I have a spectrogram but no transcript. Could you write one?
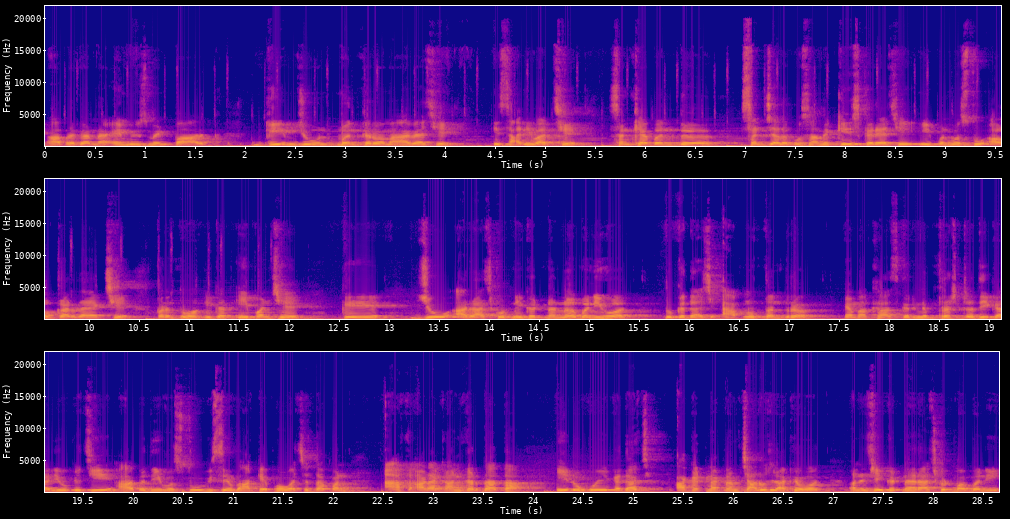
આ પ્રકારના એમ્યુઝમેન્ટ પાર્ક ગેમ ઝોન બંધ કરવામાં આવ્યા છે. એ સારી વાત છે. સંખ્યાબંધ સંચાલકો સામે કેસ કર્યા છે. એ પણ વસ્તુ આવકારદાયક છે. પરંતુ હકીકત એ પણ છે કે જો આ રાજકોટની ઘટના ન બની હોત, તો કદાચ આપનું તંત્ર એમાં ખાસ કરીને ભ્રષ્ટ અધિકારીઓ કે જે આ બધી વસ્તુઓ વિશે વાકેફ હોવા છતાં પણ આંખ આડા કાન કરતા હતા, એ લોકોએ કદાચ આ ઘટનાક્રમ ચાલુ જ રાખ્યો હોત અને જે ઘટના રાજકોટમાં બની,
